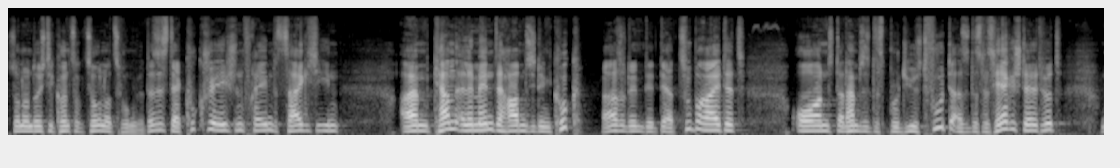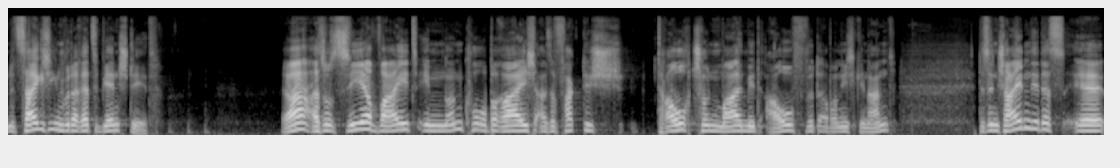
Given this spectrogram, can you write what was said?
sondern durch die Konstruktion erzwungen wird. Das ist der Cook Creation Frame, das zeige ich Ihnen ähm, Kernelemente haben Sie den Cook, also den, der, der zubereitet. Und dann haben Sie das Produced Food, also das, was hergestellt wird. Und jetzt zeige ich Ihnen, wo der Rezipient steht. Ja, also sehr weit im Non-Core-Bereich, also faktisch taucht schon mal mit auf, wird aber nicht genannt. Das Entscheidende, dass äh,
